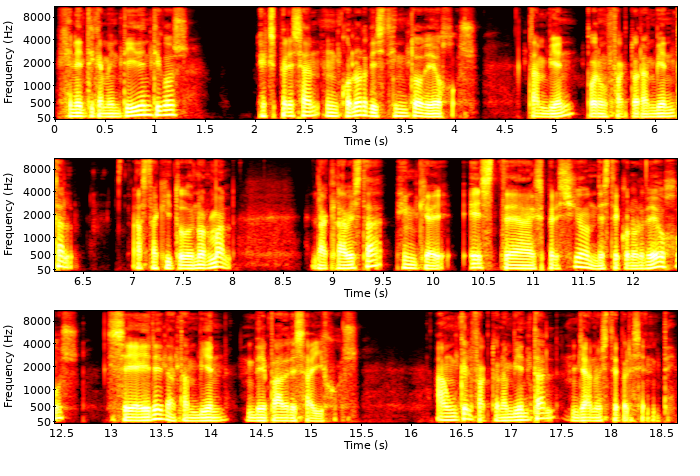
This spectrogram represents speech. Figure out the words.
genéticamente idénticos expresan un color distinto de ojos, también por un factor ambiental. Hasta aquí todo normal. La clave está en que esta expresión de este color de ojos se hereda también de padres a hijos aunque el factor ambiental ya no esté presente.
